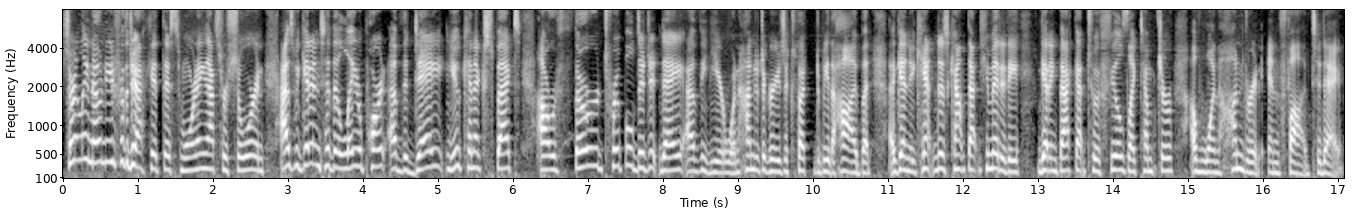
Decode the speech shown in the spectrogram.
Certainly no need for the jacket this morning, that's for sure. And as we get into the later part of the day, you can expect our third triple digit day of the year. 100 degrees expected to be the high, but again, you can't discount that humidity getting back up to a feels like temperature of 105 today.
